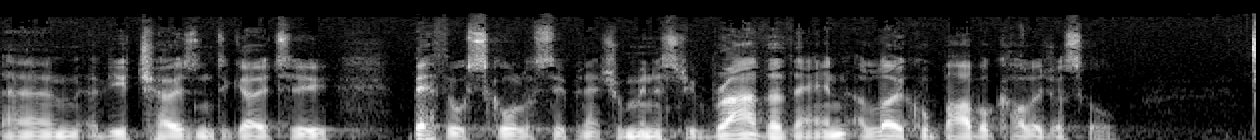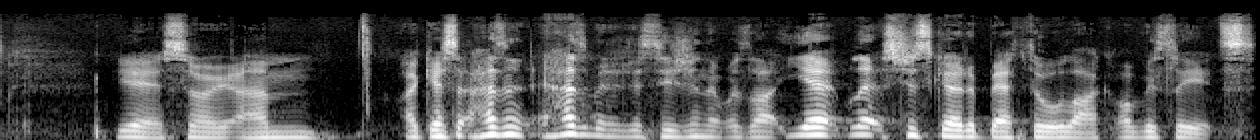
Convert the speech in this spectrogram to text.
um, have you chosen to go to Bethel School of Supernatural Ministry rather than a local Bible college or school? Yeah, so um, I guess it hasn't it hasn't been a decision that was like, yeah, let's just go to Bethel. Like, obviously, it's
